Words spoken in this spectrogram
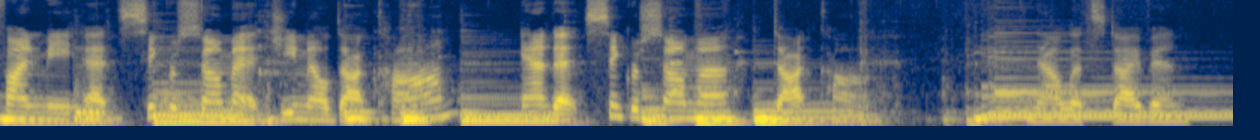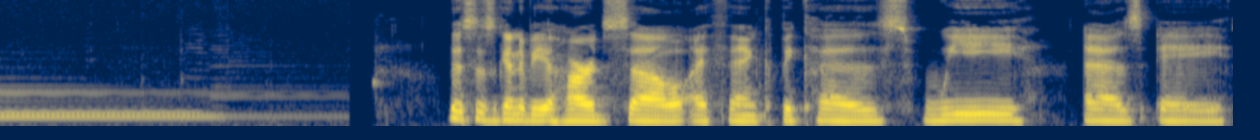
Find me at synchrosoma at gmail.com and at synchrosoma.com. Now let's dive in. This is going to be a hard sell, I think, because we as a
